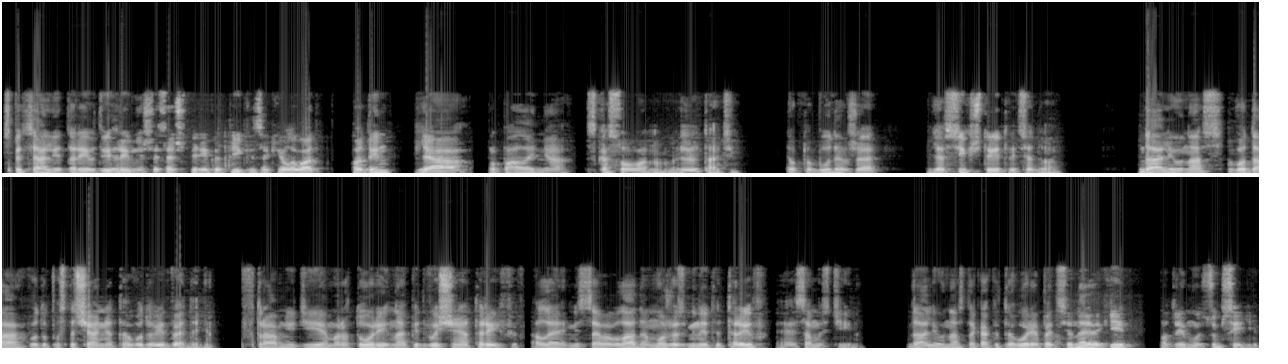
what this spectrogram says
Спеціальний тариф 2 гривні 64 копійки за кіловат годин для опалення скасовано в результаті. Тобто буде вже для всіх 4,32. Далі у нас вода, водопостачання та водовідведення. В травні діє мораторій на підвищення тарифів, але місцева влада може змінити тариф е, самостійно. Далі у нас така категорія пенсіонерів, які отримують субсидії.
